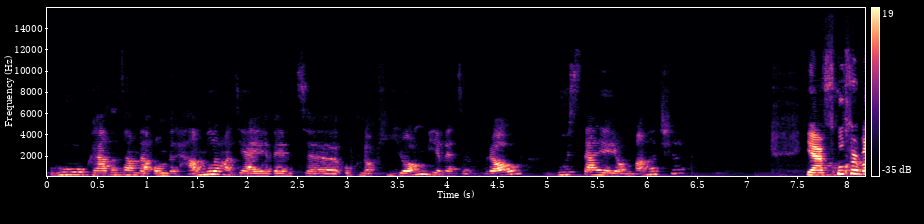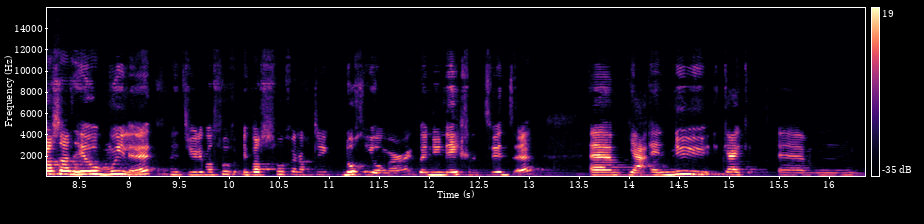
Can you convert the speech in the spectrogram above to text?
hoe gaat het dan dat onderhandelen? Want ja, je bent uh, ook nog jong, je bent een vrouw. Hoe sta je jouw mannetje? Ja, vroeger was dat heel moeilijk. Natuurlijk, want vroeger, ik was vroeger nog, natuurlijk nog jonger. Ik ben nu 29. Um, ehm, ja, en nu, kijk, um,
